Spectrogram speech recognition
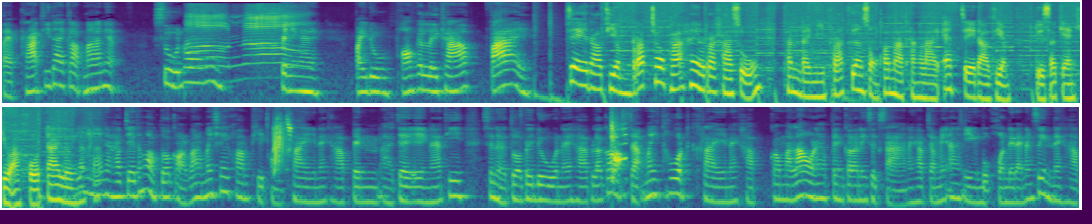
แต่พระที่ได้กลับมาเนี่ยศูนย์องค์เป็นยังไง ไปดูพร้อมกันเลยครับไปเจดาวเทียมรับเช่าพระให้ราคาสูง ท่านใดมีพระเครื่องส่งเข้ามาทางไลน์แอดเจดาวเทียม หรือสแกน QR code ได้เลยนะครับนี้นะครับเจต้องออกตัวก่อนว่าไม่ใช่ความผิดของใครนะครับ เป็นเจเองนะที่เสนอตัวไปดูนะครับ แล้วก็จะไม่โทษใครนะครับ ก็มาเล่านะครับเป็นกรณีศึกษานะครับ จะไม่อ้างอิงบุคคลใดๆทั้งสิ้นนะครับ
